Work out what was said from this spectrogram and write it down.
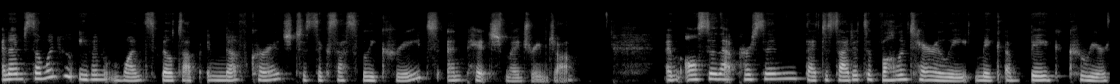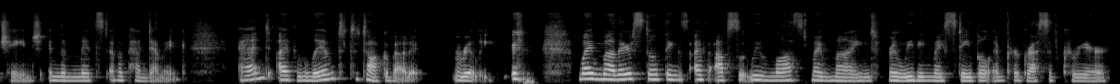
And I'm someone who even once built up enough courage to successfully create and pitch my dream job. I'm also that person that decided to voluntarily make a big career change in the midst of a pandemic. And I've lived to talk about it, really. my mother still thinks I've absolutely lost my mind for leaving my stable and progressive career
